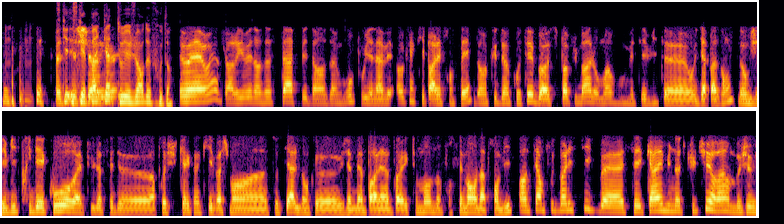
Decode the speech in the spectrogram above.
ce qui n'est pas arrivé... le cas de tous les joueurs de foot. Hein. Ouais, ouais. Je suis arrivé dans un staff et dans un groupe où il n'y en avait aucun qui parlait français. Donc, d'un côté, bah, c'est pas plus mal. Au moins, vous, vous mettez vite euh, au diapason. Donc, j'ai vite pris des cours. Et puis, le fait de. Après, je suis quelqu'un qui est vachement euh, social. Donc, euh, j'aime bien parler un peu avec tout le monde. Donc, forcément, on apprend vite. En termes footballistiques, bah, c'est quand même une autre culture. Hein. Je ne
